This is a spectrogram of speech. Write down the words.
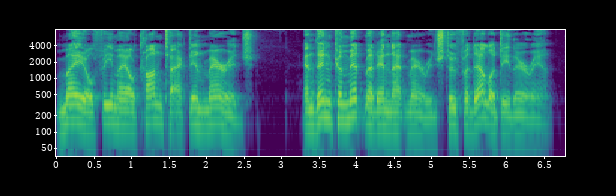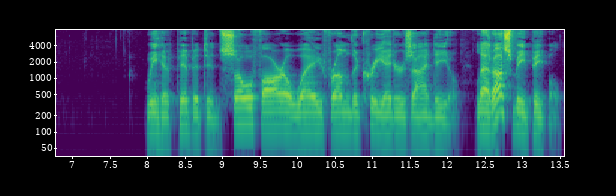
male female contact in marriage, and then commitment in that marriage to fidelity therein. We have pivoted so far away from the Creator's ideal. Let us be people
